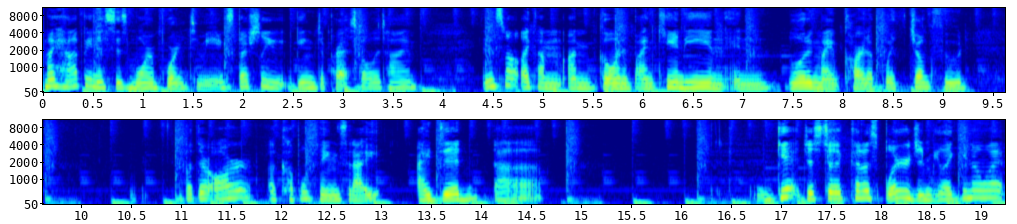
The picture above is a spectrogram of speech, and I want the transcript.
my happiness is more important to me, especially being depressed all the time. It's not like I'm I'm going and buying candy and, and loading my cart up with junk food. But there are a couple things that I I did uh, get just to kind of splurge and be like, you know what?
